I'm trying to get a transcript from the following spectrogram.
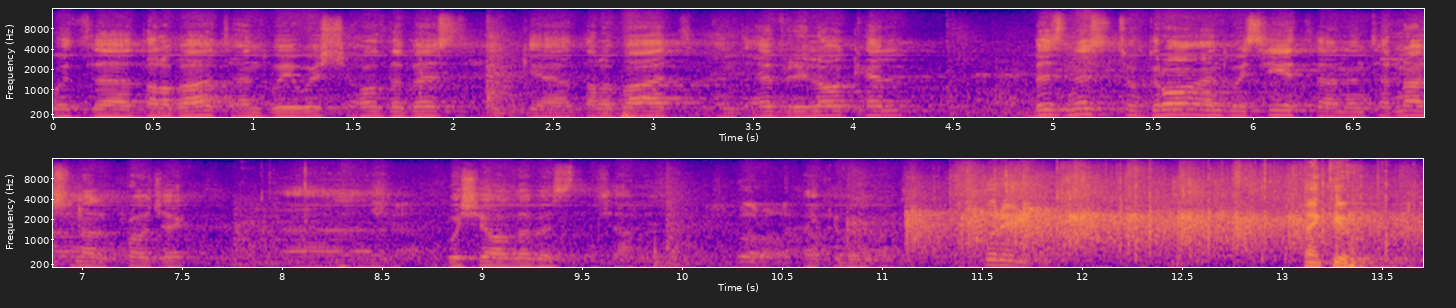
with uh, Talabat and we wish all the best حق uh, Talabat and every local business to grow and we see it an international project. Uh, wish you all the best, inshallah. Thank you very much. Thank you.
